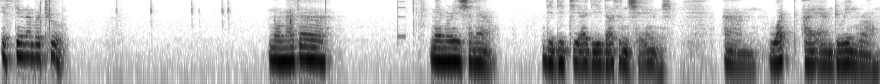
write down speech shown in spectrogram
It's still number 2 no matter memory channel, the DGID doesn't change. Um, what I am doing wrong.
